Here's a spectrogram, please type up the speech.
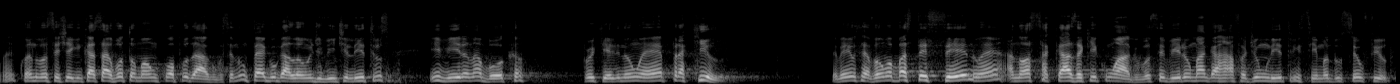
Né? Quando você chega em casa, ah, vou tomar um copo d'água, você não pega o galão de 20 litros e vira na boca, porque ele não é para aquilo. Vem, você vamos abastecer não é, a nossa casa aqui com água. Você vira uma garrafa de um litro em cima do seu filtro.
